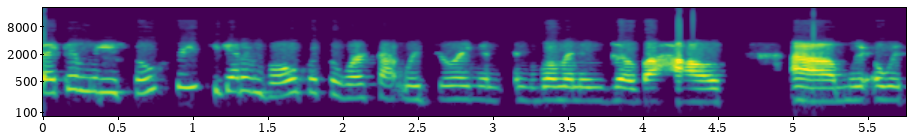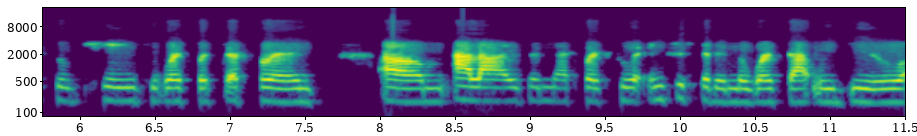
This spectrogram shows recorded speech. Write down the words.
secondly, feel free to get involved with the work that we're doing in, in Women in Global Health. Um, we're always so keen to work with different um, allies and networks who are interested in the work that we do.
